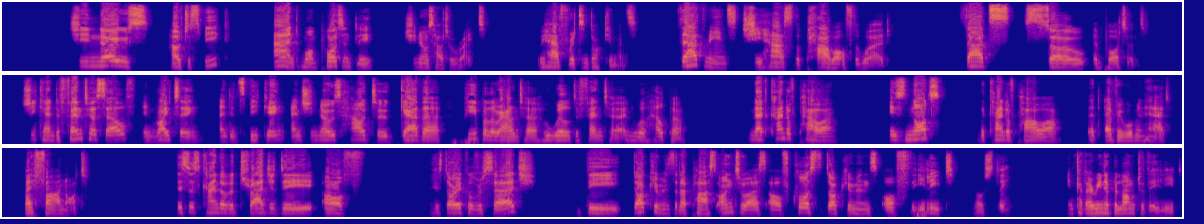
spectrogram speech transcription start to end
She knows how to speak. And more importantly, she knows how to write. We have written documents. That means she has the power of the word. That's so important. She can defend herself in writing and in speaking, and she knows how to gather people around her who will defend her and who will help her. And that kind of power is not the kind of power that every woman had, by far not. This is kind of a tragedy of historical research. The documents that are passed on to us are, of course, the documents of the elite, mostly. And Katarina belonged to the elite.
